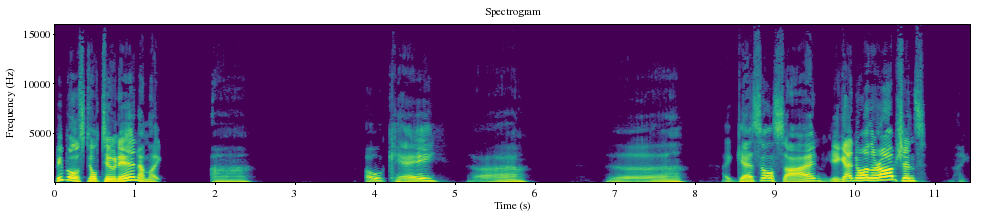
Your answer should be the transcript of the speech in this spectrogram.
people still tune in. I'm like, uh okay. Uh uh, I guess I'll sign. You got no other options. I'm like,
